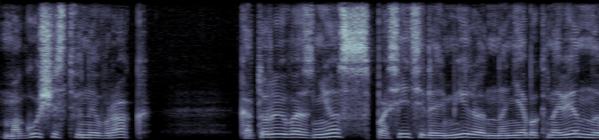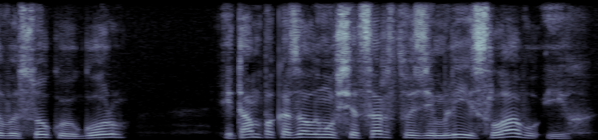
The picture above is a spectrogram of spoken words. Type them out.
Могущественный враг, который вознес Спасителя мира на необыкновенно высокую гору и там показал ему все царства земли и славу их,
